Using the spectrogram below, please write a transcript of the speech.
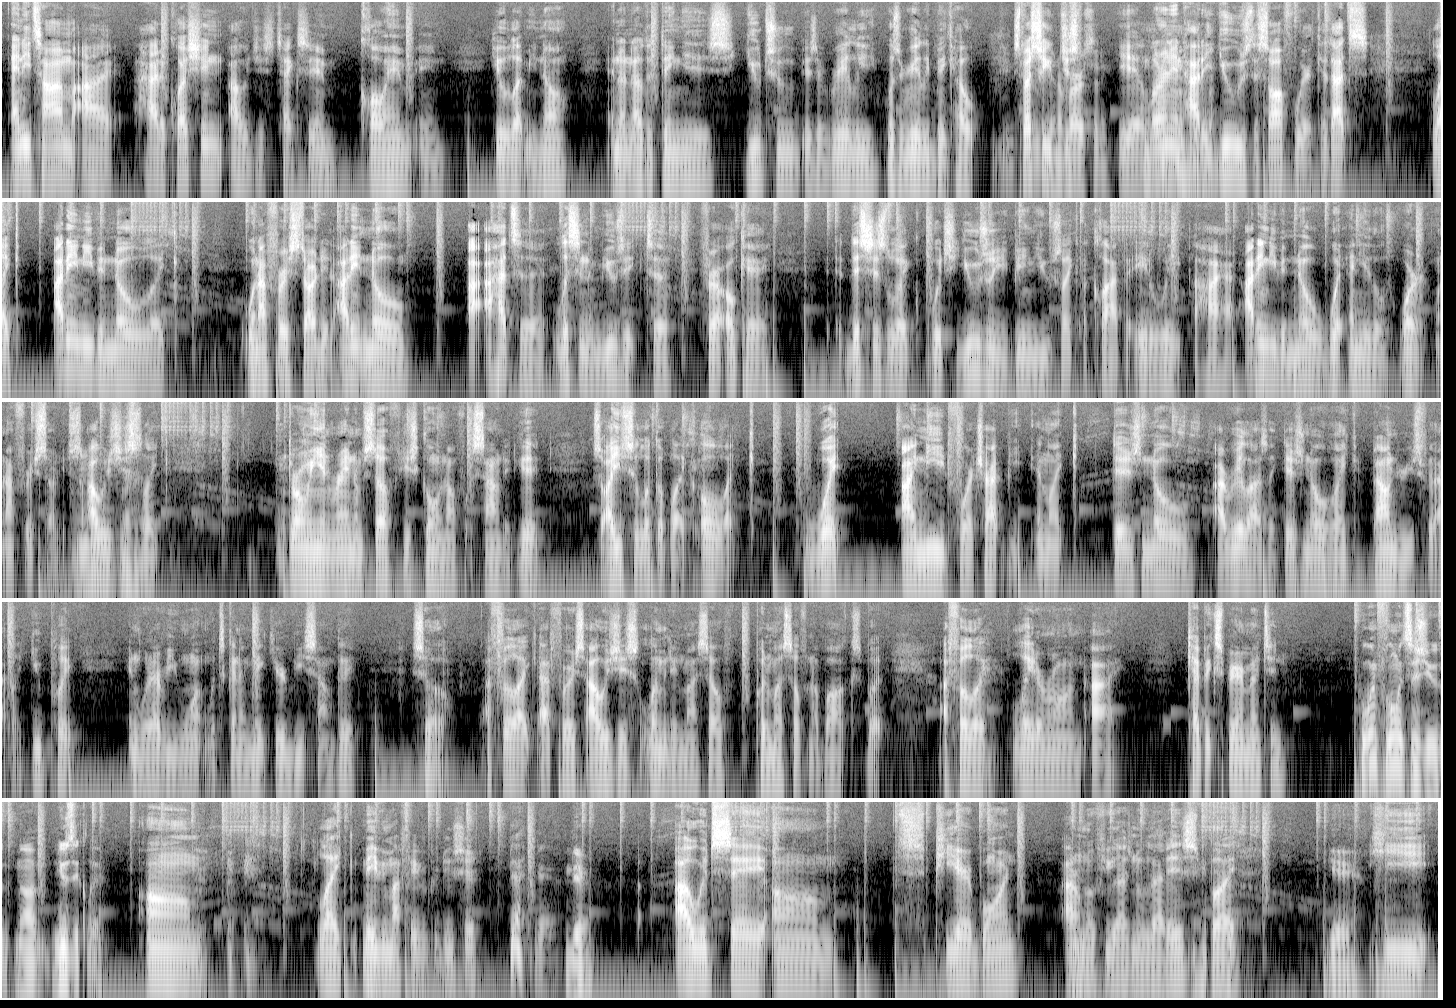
anytime I had a question, I would just text him, call him, and he would let me know. And another thing is YouTube is a really was a really big help, especially University. just yeah learning how to use the software because that's like I didn't even know like when I first started I didn't know I, I had to listen to music to for okay this is like what's usually being used like a clap, an 808, a oh hi hat. I didn't even know what any of those were when I first started, so I mm-hmm. was just like throwing in random stuff, just going off what sounded good. So I used to look up like, oh, like what I need for a trap beat, and like there's no. I realized like there's no like boundaries for that. Like you put in whatever you want, what's gonna make your beat sound good. So I feel like at first I was just limiting myself, putting myself in a box, but I feel like later on I kept experimenting. Who influences you uh, musically? Um, like maybe my favorite producer. Yeah. Yeah. I would say um Pi'erre Bourne. I don't mm. know if you guys know who that is, but Yeah. he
